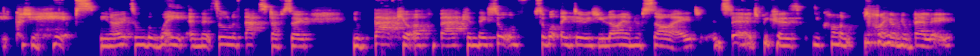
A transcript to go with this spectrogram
because your hips you know it's all the weight and it's all of that stuff so your back, your upper back, and they sort of so what they do is you lie on your side instead because you can't lie on your belly.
